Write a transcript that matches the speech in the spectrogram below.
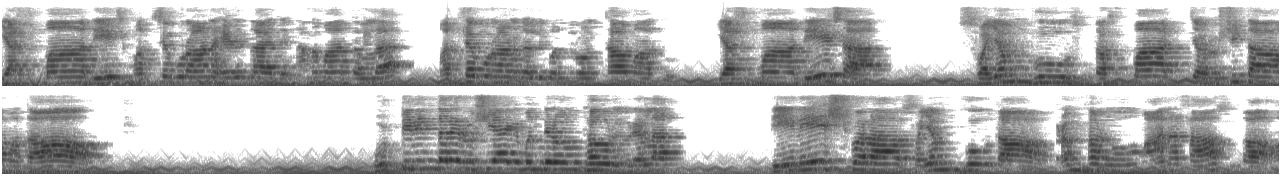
ಯಸ್ಮಾದೇಶ್ ಮತ್ಸ್ಯ ಪುರಾಣ ಹೇಳ್ತಾ ಇದೆ, ನನ್ನ ಮಾತಲ್ಲ ಮತ್ಸ್ಯ ಪುರಾಣದಲ್ಲಿ ಬಂದಿರುವಂತಹ ಮಾತು. ಯಸ್ಮಾದೇಶ ಸ್ವಯಂಭೂ ತಸ್ಮಾಚ್ಚ ಋಷಿತಾಮತ. ಹುಟ್ಟಿನಿಂದಲೇ ಋಷಿಯಾಗಿ ಬಂದಿರುವಂಥವ್ರು ಇವರೆಲ್ಲ. ತೇನೇಶ್ವರ ಸ್ವಯಂಭೂತ ಬ್ರಹ್ಮನು ಮಾನಸ ಸುತಾಹ.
